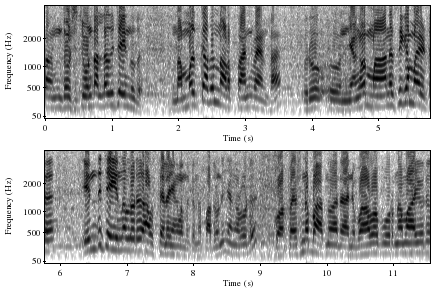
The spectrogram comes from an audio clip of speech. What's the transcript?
സന്തോഷിച്ചുകൊണ്ടല്ല അത് ചെയ്യുന്നത്. നമ്മൾക്കത് നടത്താൻ വേണ്ട ഒരു ഞങ്ങൾ മാനസികമായിട്ട് എന്ത് ചെയ്യുന്നുള്ളൊരു അവസ്ഥയിലാണ് ഞങ്ങൾ നിൽക്കുന്നത്. അപ്പോൾ അതുകൊണ്ട് ഞങ്ങളോട് കോർപ്പറേഷന്റെ ഭാഗത്തുനിന്ന് അനുഭാവപൂർണമായ ഒരു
